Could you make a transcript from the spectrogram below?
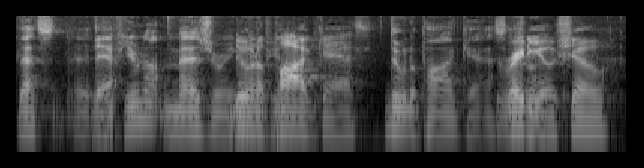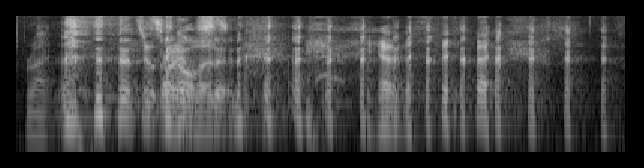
That's Yeah. if you're not measuring Doing a if you're not- podcast, doing a podcast, radio right. show. Right. That's, That's what what all was.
